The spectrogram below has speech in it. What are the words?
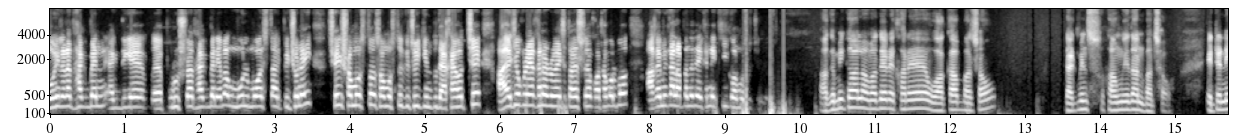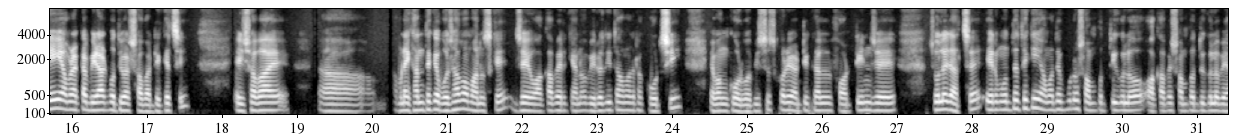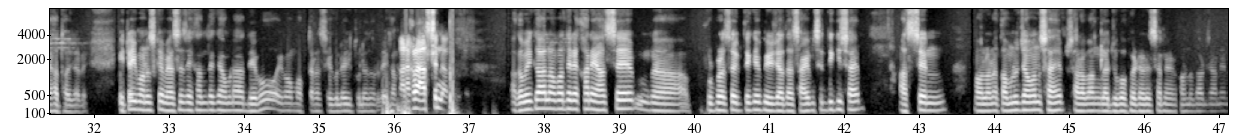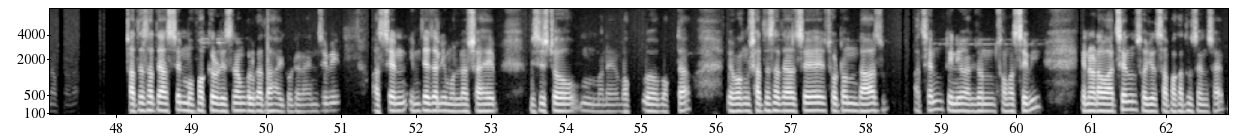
মহিলারা থাকবেন, একদিকে পুরুষরা থাকবেন এবং মূল মঞ্চ তার পিছনেই। সেই সমস্ত সমস্ত কিছুই কিন্তু দেখা হচ্ছে। আয়োজকরা এখানে রয়েছে, তাদের সঙ্গে কথা বলব। আগামীকাল আপনাদের এখানে কি কর্মসূচি? আগামীকাল আমাদের এখানে ওয়াকাপ বাঁচাও দ্যাট মিনস সংবিধান বাঁচাও এটা নিয়েই আমরা একটা বিরাট প্রতিবাদ সভা ডেকেছি। এই সভায় আমরা এখান থেকে বোঝাবো মানুষকে যে ওয়াকাবের কেন বিরোধিতা আমরা করছি এবং করব। বিশেষ করে আর্টিকেল ফরটিন যে চলে যাচ্ছে এর মধ্যে থেকেই আমাদের পুরো সম্পত্তিগুলো ওয়াকাবের সম্পত্তিগুলো বেহাত হয়ে যাবে। এটাই মানুষকে মেসেজ এখান থেকে আমরা দেব এবং বক্তারা সেগুলোই তুলে ধরবে এখান আসছেন না? আগামীকাল আমাদের এখানে আসছে ফুরপুরা সাহেব থেকে পীরজাদা সাহিম সিদ্দিকী সাহেব আসছেন মাওলানা কামরুজ্জামান সাহেব সারা বাংলা যুব ফেডারেশনের কর্ণধার জানেন আপনারা। সাথে সাথে আসছেন মোফাক্করুল ইসলাম কলকাতা হাইকোর্টের আইনজীবী আসছেন ইমতিয়াজ আলী মোল্লা সাহেব বিশিষ্ট মানে বক- বক্তা এবং সাথে সাথে আছে ছোটন দাস আছেন তিনিও একজন সমাজসেবী এনারাও আছেন সৈয়দ সাফাকাত হোসেন সাহেব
